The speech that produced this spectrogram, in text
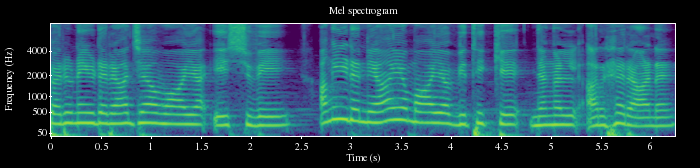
കരുണയുടെ രാജാവായ യേശുവേ അങ്ങയുടെ ന്യായമായ വിധിക്ക് ഞങ്ങൾ അർഹരാണ്.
